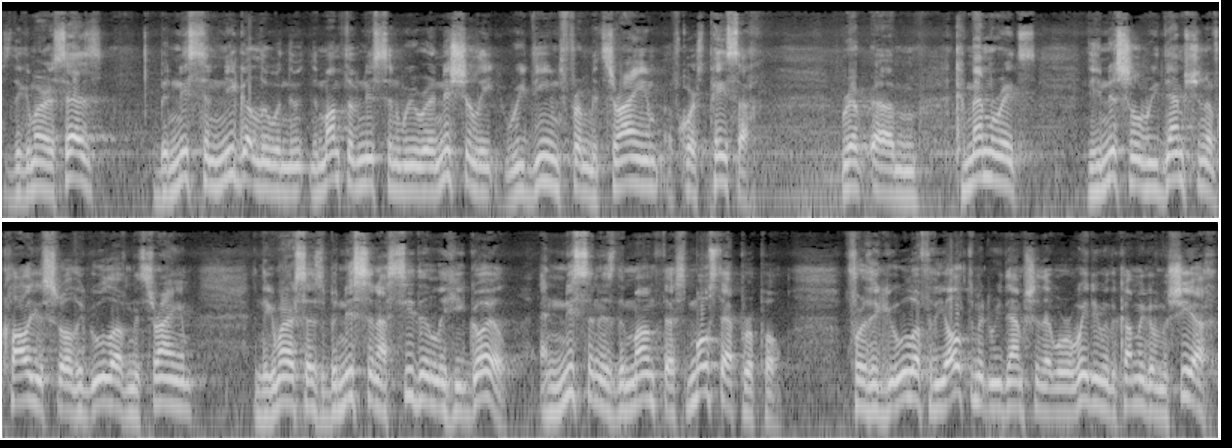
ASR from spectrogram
As the Gemara says, Ben Nisan Nigalu, in the, the, month of Nisan, we were initially redeemed from Mitzrayim. Of course, Pesach um, commemorates the initial redemption of Klal Yisrael, the Geula of Mitzrayim. And the Gemara says, "Benisan asidin lihigoil," and Nisan is the month that's most apropos for the Geula, for the ultimate redemption that we're awaiting with the coming of Mashiach.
